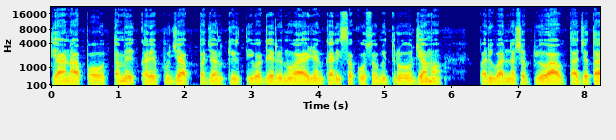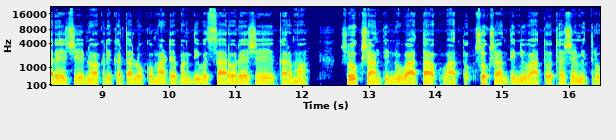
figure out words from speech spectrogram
ધ્યાન આપો. તમે ઘરે પૂજા, ભજન, કીર્તિ વગેરેનું આયોજન કરી શકો છો મિત્રો. જેમાં પરિવારના સભ્યો આવતા જતા રહેશે નોકરી કરતા લોકો માટે પણ દિવસ સારો રહેશે. ઘરમાં સુખ શાંતિનું વાતા, વાતો, સુખ શાંતિની વાતો થશે મિત્રો.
